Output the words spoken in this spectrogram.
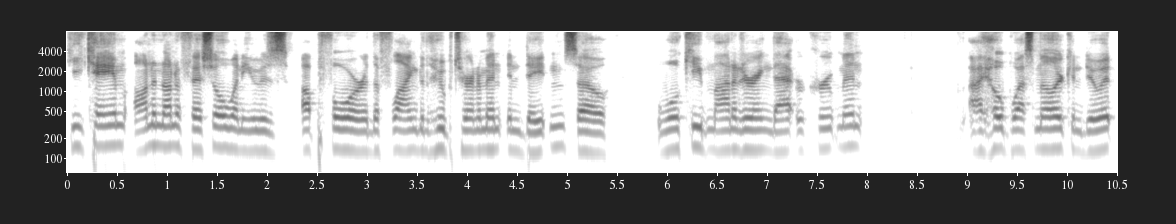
He came on an unofficial when he was up for the flying to the hoop tournament in Dayton. So we'll keep monitoring that recruitment I hope Wes Miller can do it.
